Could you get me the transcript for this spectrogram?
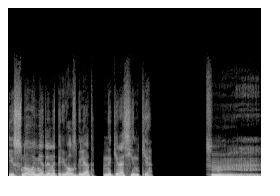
и снова медленно перевел взгляд на керосинки. Хм...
